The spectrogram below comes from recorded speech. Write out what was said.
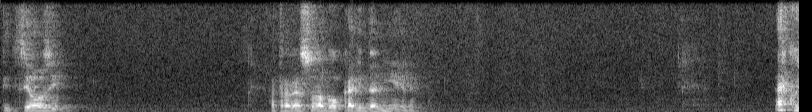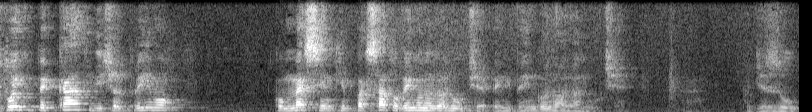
viziosi attraverso la bocca di Daniele. Ecco, i tuoi peccati, dice il primo, commessi anche in passato, vengono alla luce, quindi vengono alla luce. Poi Gesù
